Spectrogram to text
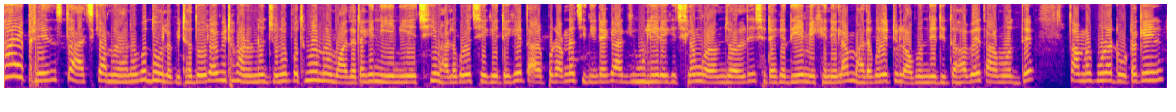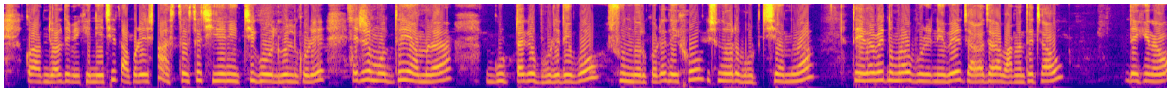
হাই ফ্রেন্ডস তো আজকে আমরা বানাবো দোলা পিঠা। দোলা পিঠা বানানোর জন্য প্রথমে আমরা ময়দাটাকে নিয়ে নিয়েছি, ভালো করে ছেঁকে টেকে। তারপর আমরা চিনিটাকে আগে গুলিয়ে রেখেছিলাম গরম জল দিয়ে, সেটাকে দিয়ে মেখে নিলাম। ভালো করে একটু লবণ দিয়ে দিতে হবে তার মধ্যে। তো আমরা পুরো ডোটাকে গরম জল দিয়ে মেখে নিয়েছি, তারপরে আস্তে আস্তে ছিঁড়ে নিচ্ছি গোল গোল করে। এটার মধ্যেই আমরা গুড়টাকে ভরে দেব সুন্দর করে। দেখো কি সুন্দর ভরছি আমরা। তো এইভাবে তোমরাও ভরে নেবে, যারা যারা বানাতে চাও, দেখে নাও।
